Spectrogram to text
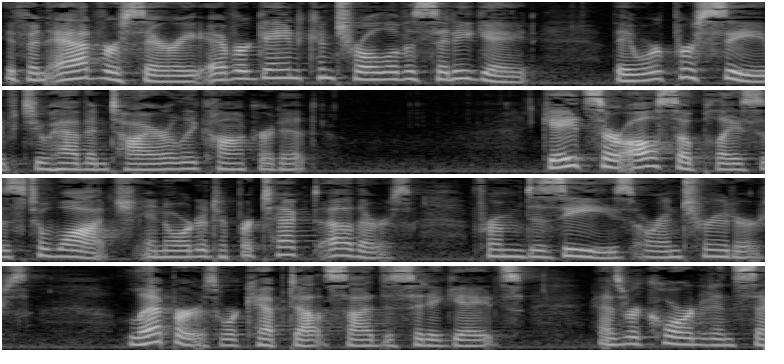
If an adversary ever gained control of a city gate, they were perceived to have entirely conquered it. Gates are also places to watch in order to protect others from disease or intruders. Lepers were kept outside the city gates, as recorded in 2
